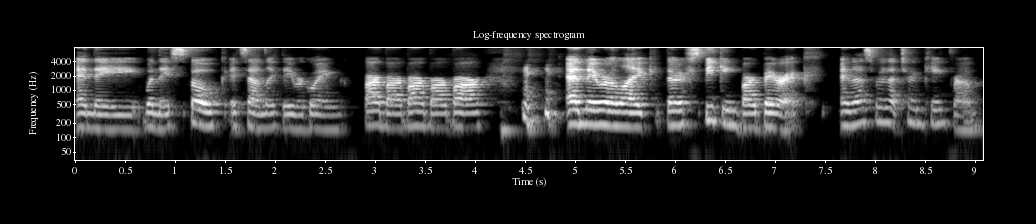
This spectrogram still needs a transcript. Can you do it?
And they, when they spoke, it sounded like they were going bar, bar, bar, bar, bar. and they were like, they're speaking barbaric and that's where that term came from.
